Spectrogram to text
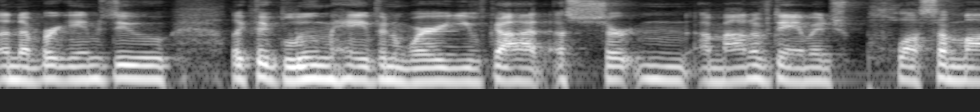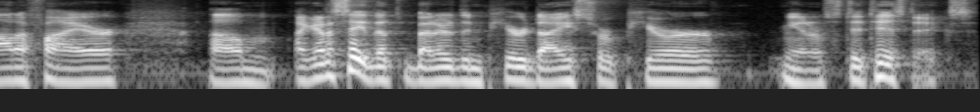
a number of games do like the Gloomhaven where you've got a certain amount of damage plus a modifier. Um, I gotta say that's better than pure dice or pure you know statistics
